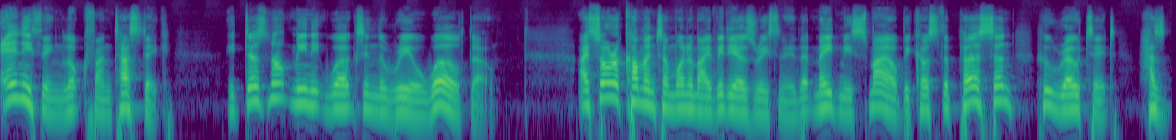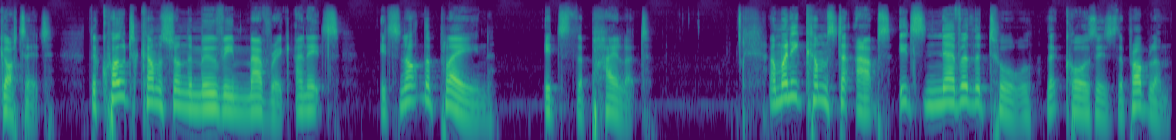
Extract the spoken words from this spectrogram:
anything look fantastic. It does not mean it works in the real world, though. I saw a comment on one of my videos recently that made me smile because the person who wrote it has got it. The quote comes from the movie Maverick, and it's It's not the plane, it's the pilot. And when it comes to apps, it's never the tool that causes the problem.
